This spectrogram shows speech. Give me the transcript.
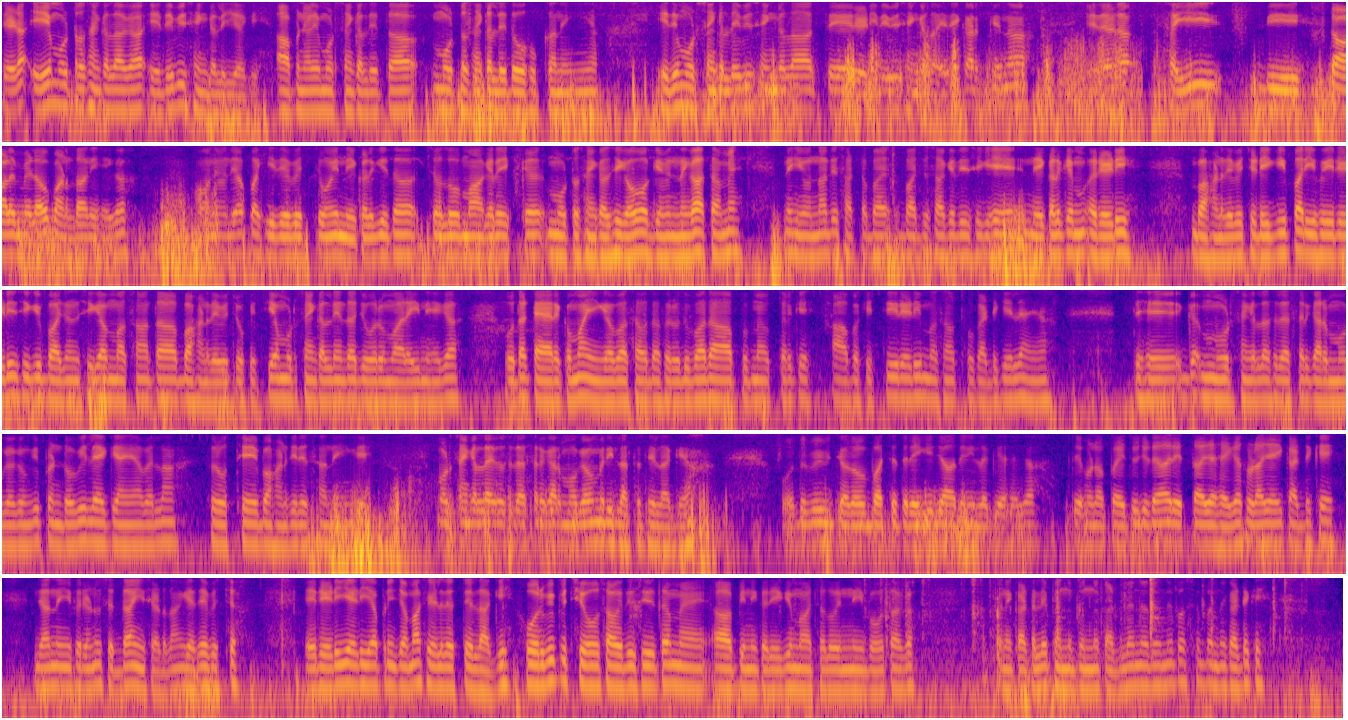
ਤੇ ਜਿਹੜਾ ਇਹ ਮੋਟਰਸਾਈਕਲ ਹੈਗਾ, ਇਹਦੇ ਵੀ ਸਿੰਗਲ ਹੀ ਹੈਗੀ। ਆਪਣੇ ਵਾਲੇ ਮੋਟਰਸਾਈਕਲ ਦੇ ਤਾਂ ਮੋਟਰਸਾਈਕਲ ਦੇ ਦੋ ਹੁੱਕਾਂ ਨੇਗੀਆਂ ਇਹਦੇ ਮੋਟਰਸਾਈਕਲ ਦੇ ਵੀ ਸਿੰਗਲ ਆ ਤੇ ਰੇੜੀ ਦੇ ਵੀ ਸਿੰਗਲ ਆ। ਇਹਦੇ ਕਰਕੇ ਨਾ ਇਹਦਾ ਜਿਹੜਾ ਸਹੀ ਵੀ ਤਾਲ ਮੇਲਾ ਉਹ ਬਣਦਾ ਨਹੀਂ ਹੈਗਾ। ਆਉਂਦੇ ਆਉਂਦੇ ਆ ਪਹੀ ਦੇ ਵਿੱਚੋਂ ਇਹ ਨਿਕਲ ਗਈ ਤਾਂ ਚਲੋ ਮਾਗਰ ਇੱਕ ਮੋਟਰਸਾਈਕਲ ਸੀਗਾ, ਉਹ ਅੱਗੇ ਮੈਂ ਨੰਗਾਤਾ ਮੈਂ। ਨਹੀਂ, ਉਹਨਾਂ ਦੇ ਸੱਟ ਵੱਜ- ਵੱਜ ਸਕਦੀ ਸੀਗੀ। ਇਹ ਨਿਕਲ ਕੇ ਮ- ਰੇੜੀ ਵਾਹਣ ਦੇ ਵਿੱਚ ਡਿੱਗੀ, ਭਰੀ ਹੋਈ ਰੇੜੀ ਸੀਗੀ ਵਜਨ ਸੀਗਾ, ਮਸਾਂ ਤਾਂ ਵਾਹਣ ਦੇ ਵਿੱਚੋਂ ਖਿੱਚੀ ਆ ਮੋਟਰਸਾਈਕਲ ਨੇ ਤਾਂ ਜ਼ੋਰ ਮਾਰਿਆ ਹੀ ਨਹੀਂ ਹੈਗਾ। ਉਹ ਤਾਂ ਟਾਇਰ ਘੁਮਾਈ ਗਿਆ ਬਸ ਉਹਦਾ ਫਿਰ ਉਦੋਂ ਬਾਅਦ ਆਪ ਮੈਂ ਉਤਰ ਕੇ ਆਪ ਖਿੱਚੀ ਰੇੜੀ, ਮਸਾਂ ਉੱਥੋਂ ਕੱਢ ਕੇ ਲਿਆਇਆ ਤੇ ਗ- ਮੋਟਰਸਾਈਕਲ ਦਾ ਸਲੈਸਰ ਗਰਮ ਹੋ ਗਿਆ ਕਿਉਂਕਿ ਪਿੰਡੋਂ ਵੀ ਲੈ ਕੇ ਆਏ ਆ ਪਹਿਲਾਂ, ਫਿਰ ਉੱਥੇ ਵਾਹਣ ਦੀ ਰੇਸਾਂ ਨਹੀਂ ਗਏ। ਮੋਟਰਸਾਈਕਲ ਦਾ ਜਦੋਂ ਸਲੈਸਰ ਗਰਮ ਹੋ ਗਿਆ, ਉਹ ਮੇਰੀ ਲੱਤ ਤੇ ਲੱਗ ਗਿਆ। ਉਹਦੇ ਵੀ ਚਲੋ ਬਚਤ ਰਹੇਗੀ ਜ਼ਿਆਦਾ ਨਹੀਂ ਲੱਗਿਆ ਹੈਗਾ। ਤੇ ਹੁਣ ਆਪਾਂ ਇਹ ਤੋਂ ਜਿਹੜਾ ਰੇਤਾ ਜਿਹਾ ਹੈਗਾ ਥੋੜਾ ਜਿਹਾ ਹੀ ਕੱਢ ਕੇ ਜਾਂ ਨਹੀਂ ਫਿਰ ਇਹਨੂੰ ਸਿੱਧਾ ਹੀ ਸੱਟ ਦਾਂਗੇ ਇਹਦੇ ਵਿੱਚ। ਇਹ ਰੇੜੀ ਜਿਹੜੀ ਆਪਣੀ ਜਮਾ ਖੇਲ ਦੇ ਉੱਤੇ ਲੱਗ ਗਈ। ਹੋਰ ਵੀ ਪਿੱਛੇ ਹੋ ਸਕਦੀ ਸੀ ਤਾਂ ਮੈਂ ਆਪ ਹੀ ਨਹੀਂ ਕਰੀ ਕਿ ਮਾਂ ਚਲੋ ਇੰਨੀ ਬਹੁਤ ਹੈਗਾ ਆਪਣੇ ਕੱਢ ਲਏ, ਪੰਨ ਪੁੰਨ ਕੱਢ ਲੈਣੇ ਦੋਨੇ ਪਾਸੇ ਪੰਨ ਕੱਢ ਕੇ।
